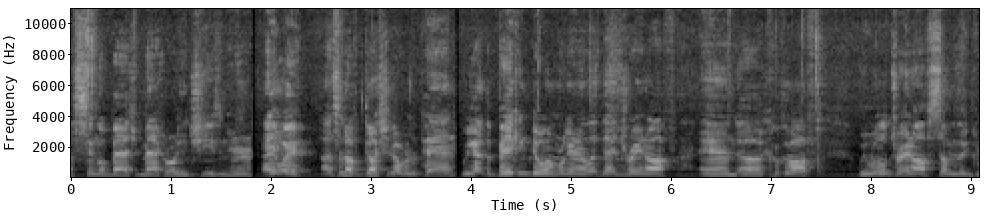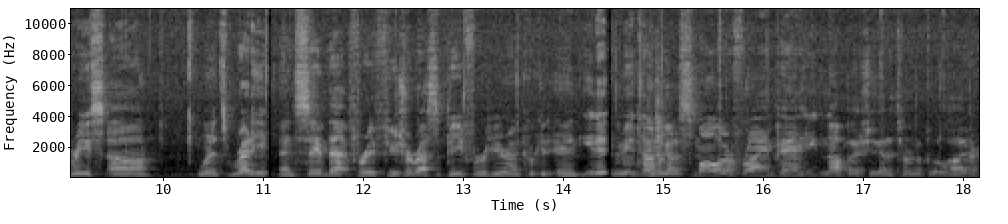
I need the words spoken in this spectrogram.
a single batch of macaroni and cheese in here. Anyway, that's enough gushing over the pan. We got the bacon going. We're gonna let that drain off and uh, cook off. We will drain off some of the grease uh, when it's ready and save that for a future recipe for here on Cook It and Eat It. In the meantime, we got a smaller frying pan heating up. Actually, I got to turn it up a little higher.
